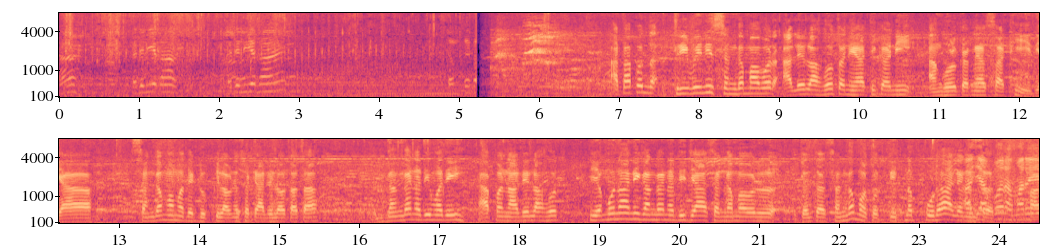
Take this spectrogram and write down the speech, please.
हाँ? कदलिए कहाँ? कदलिए कहाँ है? सबसे आता आपण त्रिवेणी संगमावर आलेलो आहोत आणि या ठिकाणी आंघोळ करण्यासाठी या संगमामध्ये डुबकी लावण्यासाठी आलेलो आहोत. आता गंगा नदीमध्ये आपण आलेलो आहोत. यमुना आणि गंगा नदी ज्या संगमावर त्यांचा संगम होतो तिथनं पुढं आल्यानंतर हा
